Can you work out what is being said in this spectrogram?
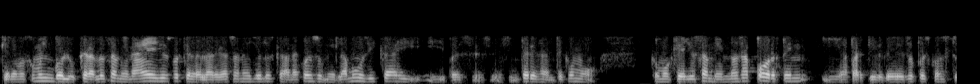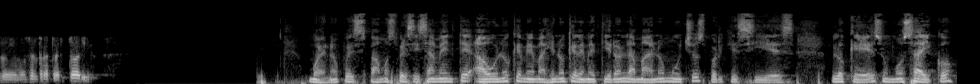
queremos como involucrarlos también a ellos porque a la larga son ellos los que van a consumir la música y, pues es, es interesante como como que ellos también nos aporten y a partir de eso pues construimos el repertorio. Bueno, pues vamos precisamente a uno que me imagino que le metieron la mano muchos, porque si es lo que es un mosaico,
